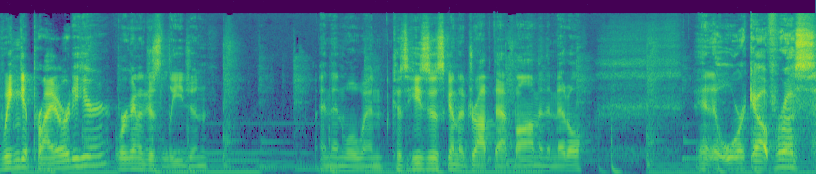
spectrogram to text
If we can get priority here, we're going to just Legion. And then we'll win. Because he's just going to drop that bomb in the middle. And it will work out for us.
